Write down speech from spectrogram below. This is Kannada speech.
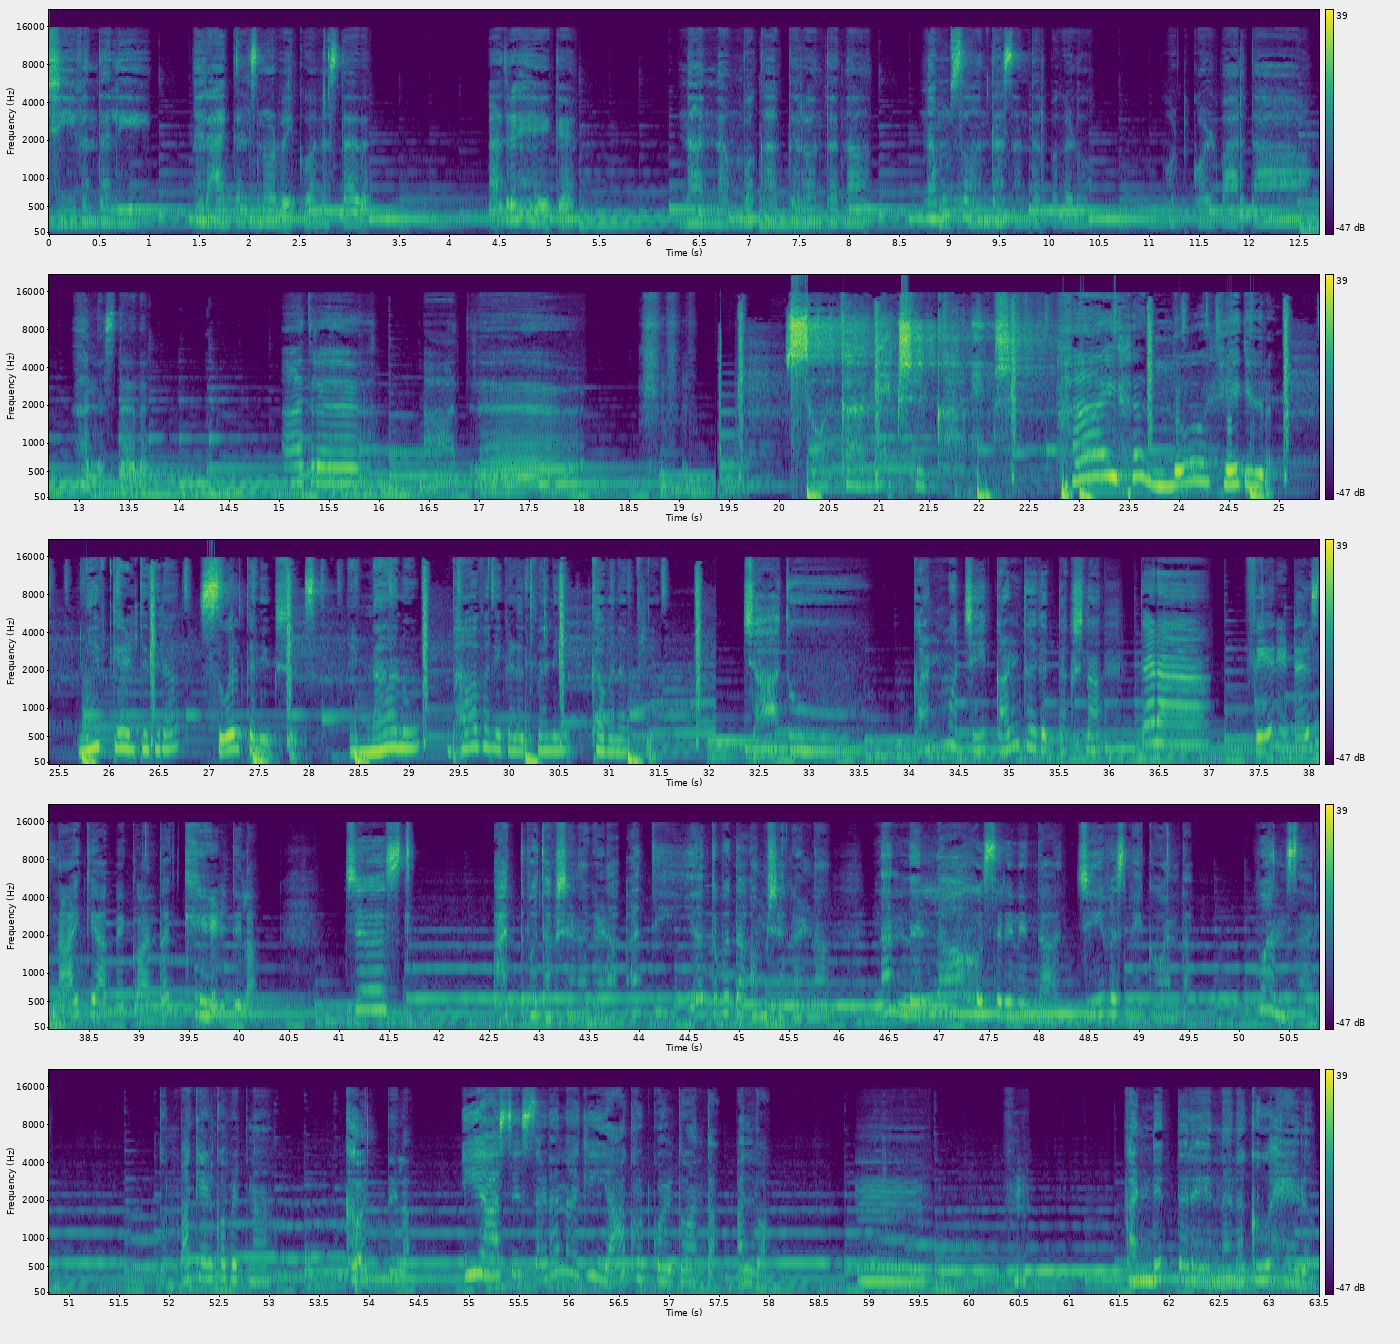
ಜೀವನದಲ್ಲಿ ರ್ಯಾಕಲ್ಸ್ ನೋಡಬೇಕು ಅನ್ನಿಸ್ತಾ ಇದೆ. ಆದರೆ ಹೇಗೆ? ನಾನು ನಂಬೋಕ್ಕಾಗ್ದಿರೋ ಅಂಥದ್ನ ನಂಬಿಸೋ ಅಂಥ ಸಂದರ್ಭಗಳು ಹುಟ್ಕೊಳ್ಬಾರ್ದಾ ಅನ್ನಿಸ್ತಾ ಇದೆ. ಆದರೆ ಆದರೆ ಸೋಲ್ ಕನೆಕ್ಷನ್ ಹಾಯ್ ಹಲೋ ಹೇಗಿದ್ದೀರಾ? ನೀವು ಕೇಳ್ತಿದ್ದೀರಾ ಸೋಲ್ ಕನೆಕ್ಷನ್ಸ್ ನಾನು ಭಾವನೆಗಳ ಧ್ವನಿ, ಕವನ ಪ್ರಿಯ. ಜಾದು, ಕಣ್ಮುಚ್ಚಿ, ಕಣ್ ತೆಗೆದ ತಕ್ಷಣ, ತಡ ಫೇರಿ ಟೈಲ್ಸ್ ನಾಯಕಿ ಆಗ್ಬೇಕು ಅಂತ ಕೇಳ್ತಿಲ್ಲ. ಜಸ್ಟ್ ಅದ್ಭುತ ಕ್ಷಣಗಳ, ಅತಿ ಅದ್ಭುತ ಅಂಶಗಳನ್ನ ನನ್ನೆಲ್ಲ ಉಸಿರಿನಿಂದ ಜೀವಿಸ್ಬೇಕು ಅಂತ ಒಂದ್ಸಾರಿ ತುಂಬಾ ಕೇಳ್ಕೊಬಿಟ್ನಾ? ಗೊತ್ತಿಲ್ಲ. ಈ ಆಸೆ ಸಡನ್ ಆಗಿ ಯಾಕೆ ಹುಟ್ಕೊಳ್ತು ಅಂತ, ಅಲ್ವಾ. ಕಂಡಿದ್ದರೆ ನನಗೂ ಹೇಳು.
